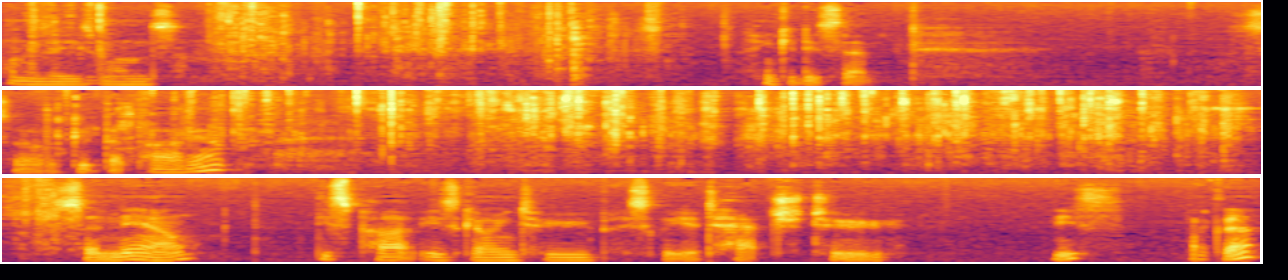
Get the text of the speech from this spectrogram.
One of these ones. I think it is that. So get that part out. So now this part is going to basically attach to this like that.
